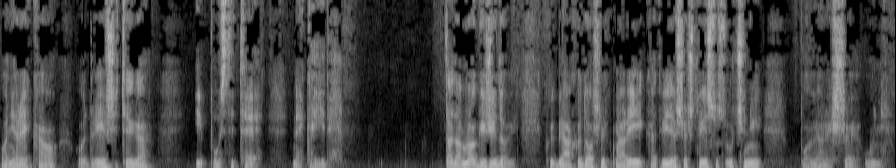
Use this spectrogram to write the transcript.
On je rekao, odriješite ga i pustite neka ide. Tada mnogi židovi koji bi jako došli k Mariji kad vidješe što Isus učini, povjereše u nje.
